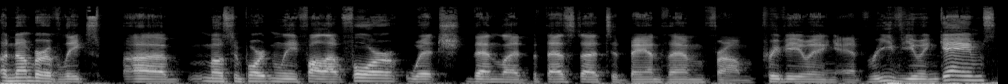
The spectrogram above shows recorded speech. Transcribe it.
a number of leaks uh, most importantly, Fallout 4, which then led Bethesda to ban them from previewing and reviewing games.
